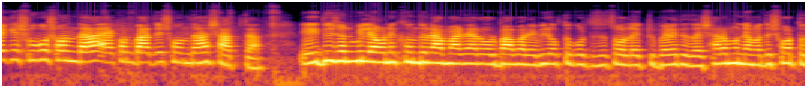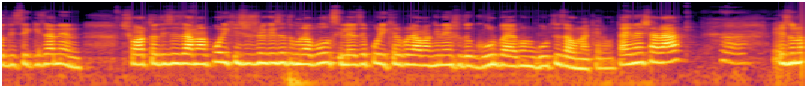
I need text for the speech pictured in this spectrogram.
সবাইকে শুভ সন্ধ্যা। এখন বাজে সন্ধ্যা সাতটা। এই দুজন মিলে অনেকক্ষণ ধরে আমার আর ওর বাবারে বিরক্ত করতেছে। চলো একটু বেড়াতে যাই। সারা মনে আমাদের শর্ত দিছে কি জানেন? শর্ত দিছে যে আমার পরীক্ষা শেষ হয়ে গেছে তোমরা বলছিলে যে পরীক্ষার পরে আমাকে নিয়ে শুধু ঘুরবা এখন ঘুরতে যাও না কেন? তাই না সারা? হ্যাঁ। এই জন্য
